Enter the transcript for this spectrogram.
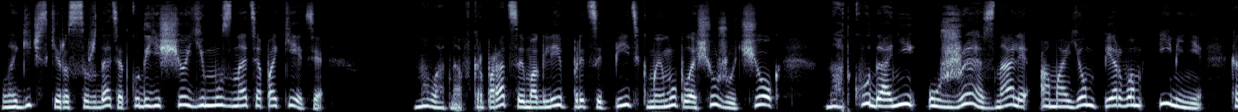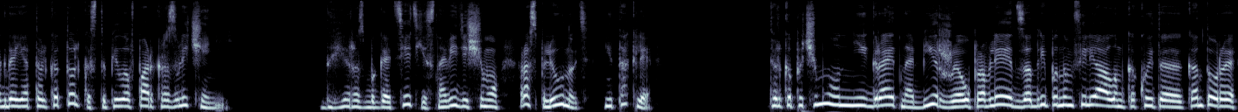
логически рассуждать, откуда еще ему знать о пакете? Ну ладно, в корпорации могли прицепить к моему плащу жучок, но откуда они уже знали о моем первом имени, когда я только-только ступила в парк развлечений? Да и разбогатеть ясновидящему, расплюнуть, не так ли? Только почему он не играет на бирже, а управляет задрипанным филиалом какой-то конторы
